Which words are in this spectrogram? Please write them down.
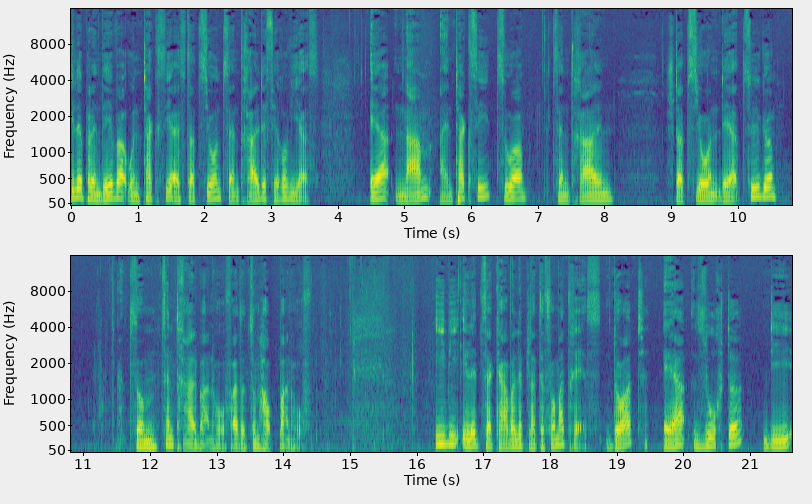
ille prendeva un taxi al Station Central de Ferrovias. Er nahm ein Taxi zur zentralen Station der Züge zum Zentralbahnhof, also zum Hauptbahnhof. Ibi ille cercava le plataforma 3. Dort er suchte die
